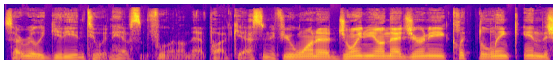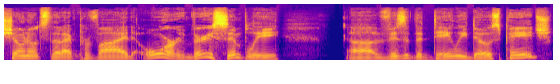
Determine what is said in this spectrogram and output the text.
So I really get into it and have some fun on that podcast. And if you want to join me on that journey, click the link in the show notes that I provide, or very simply, uh, visit the Daily Dose page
